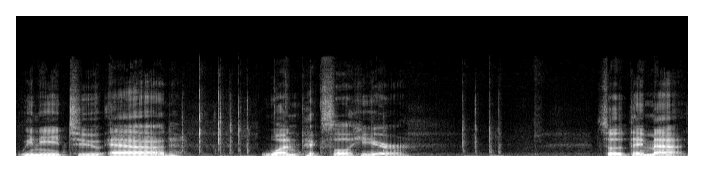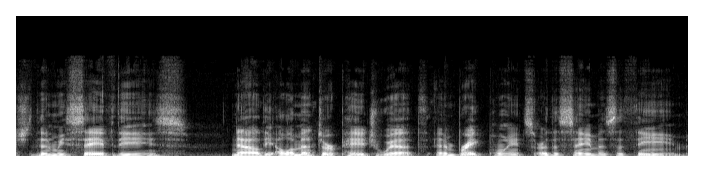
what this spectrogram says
we need to add one pixel here so that they match. Then we save these. Now the Elementor page width and breakpoints are the same as the theme.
